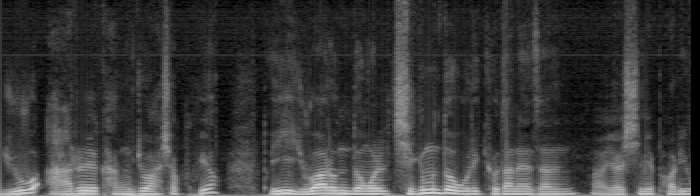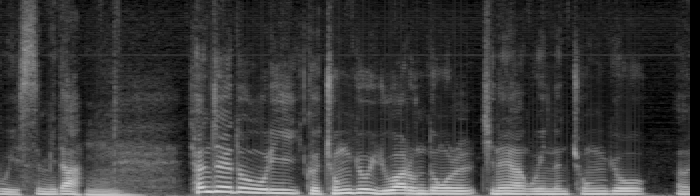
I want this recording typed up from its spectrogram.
UR을 강조하셨고요. 또 이 UR 운동을 지금도 우리 교단에서는 어, 열심히 벌이고 있습니다. 음. 현재도 우리 그 종교 UR 운동을 진행하고 있는 종교 어,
